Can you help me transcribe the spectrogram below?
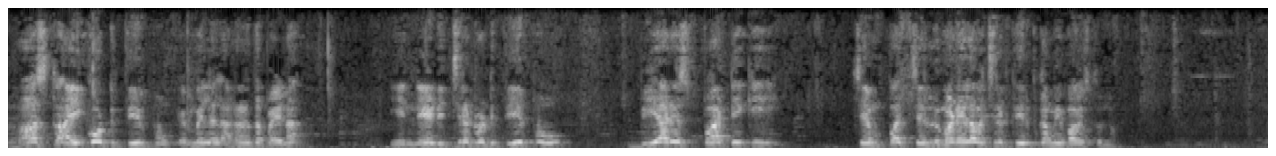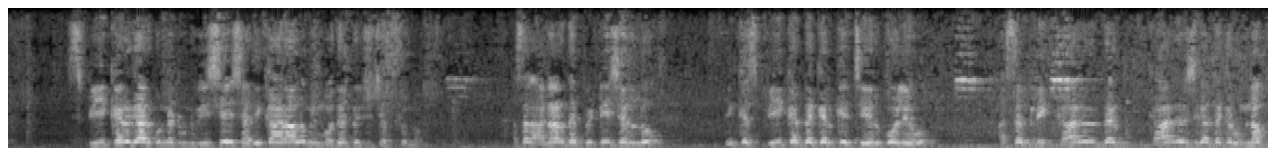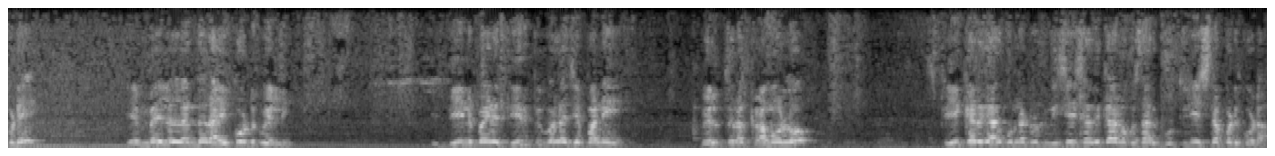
రాష్ట్ర హైకోర్టు తీర్పు ఎమ్మెల్యేల అనర్హత పైన ఈ నేడు ఇచ్చినటువంటి తీర్పు బీఆర్ఎస్ పార్టీకి చెంప చెల్లుమణేలా వచ్చిన తీర్పుగా మేము భావిస్తున్నాం. స్పీకర్ గారికి ఉన్నటువంటి విశేష అధికారాలు మేము మొదటి నుంచి చెప్తున్నాం. అసలు అనర్హత పిటిషన్లు ఇంకా స్పీకర్ దగ్గరికి చేరుకోలేవు. అసెంబ్లీ కార్య కార్యదర్శి గారి దగ్గర ఉన్నప్పుడే ఎమ్మెల్యేలందరూ హైకోర్టుకు వెళ్ళి దీనిపైన తీర్పు ఇవ్వాలని చెప్పని వెళ్తున్న క్రమంలో స్పీకర్ గారికి ఉన్నటువంటి విశేష అధికారులు ఒకసారి గుర్తు చేసినప్పటికీ కూడా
